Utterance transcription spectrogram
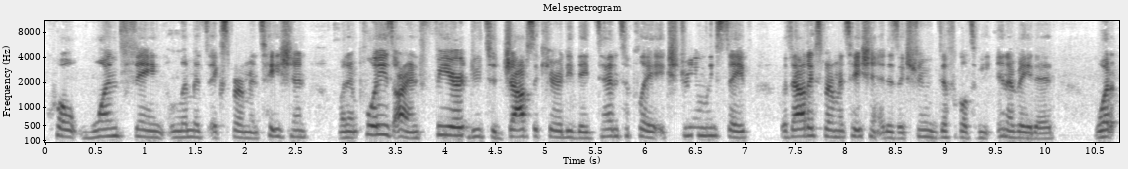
quote one thing limits experimentation. When employees are in fear due to job security, they tend to play extremely safe. Without experimentation, it is extremely difficult to be innovative. What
